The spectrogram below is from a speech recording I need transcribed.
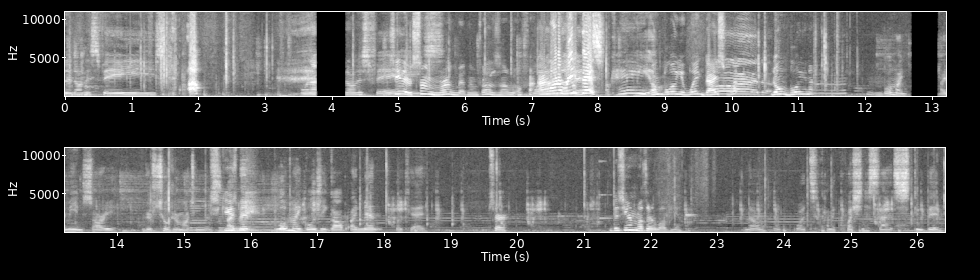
it on his face. Ah! When I it on his face. see, there's something wrong about them phones. I, want to read it- this. Okay. Don't blow your wig, dice. What? Don't blow your. Mm, blow my. I mean, sorry. There's children watching this. Excuse I me? meant blow my goji gob. I meant okay. Sir, does your mother love you? No. Like, what kind of question is that? It's stupid.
